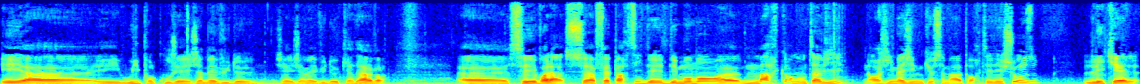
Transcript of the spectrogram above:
Et, euh, oui, pour le coup, j'avais jamais vu de, jamais vu de cadavre. Euh, voilà, ça fait partie des, moments euh, marquants dans ta vie. Alors j'imagine que ça m'a apporté des choses lesquels,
